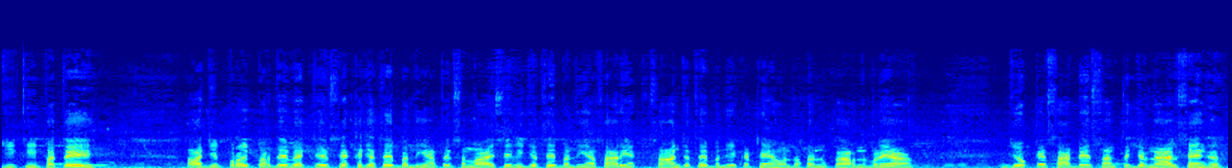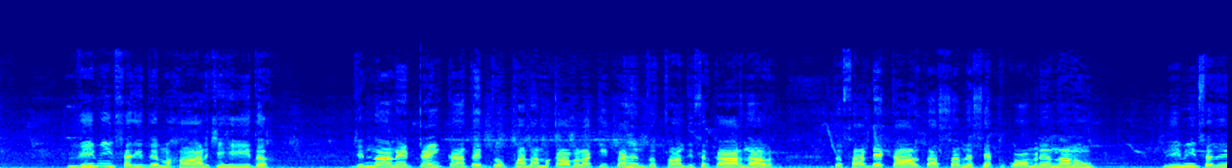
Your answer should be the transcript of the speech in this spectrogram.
ਜੀ ਕੀ ਫਤਿਹ। ਅੱਜ ਫਿਰੋਜ਼ਪੁਰ ਦੇ ਵਿੱਚ ਸਿੱਖ ਜਥੇਬੰਦੀਆਂ ਤੇ ਸਮਾਜ ਸੇਵੀ ਜਥੇਬੰਦੀਆਂ ਸਾਰੀਆਂ ਕਿਸਾਨ ਜਥੇਬੰਦੀਆਂ ਇਕੱਠੇ ਹੋਣ ਦਾ ਸਾਨੂੰ ਕਾਰਨ ਬਣਿਆ ਜੋ ਕਿ ਸਾਡੇ ਸੰਤ ਜਰਨੈਲ ਸਿੰਘ 20ਵੀਂ ਸਦੀ ਦੇ ਮਹਾਨ ਸ਼ਹੀਦ, ਜਿਨ੍ਹਾਂ ਨੇ ਟੈਂਕਾਂ ਤੇ ਤੋਪਾਂ ਦਾ ਮੁਕਾਬਲਾ ਕੀਤਾ ਹਿੰਦੁਸਤਾਨ ਦੀ ਸਰਕਾਰ ਨਾਲ। ਤੇ ਸਾਡੇ ਕਾਲ ਤਖਤ ਸਾਹਿਬ ਨੇ ਸਿੱਖ ਕੌਮ ਨੇ ਉਹਨਾਂ ਨੂੰ 20ਵੀਂ ਸਦੀ ਦੇ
